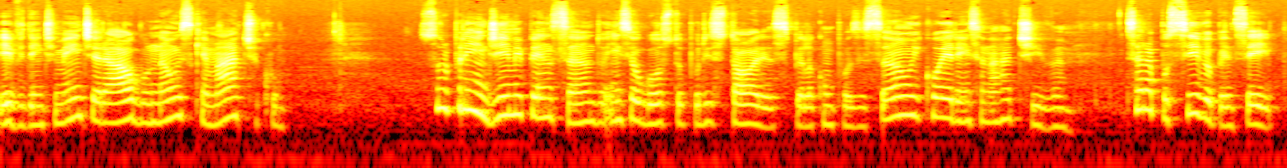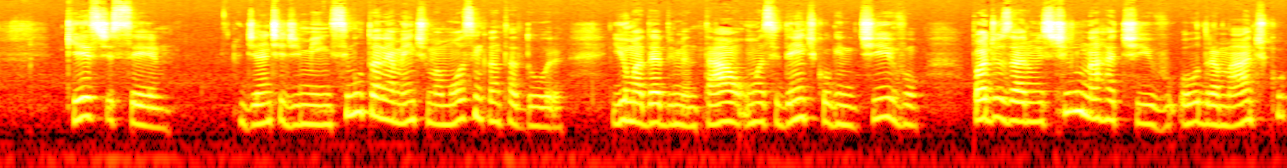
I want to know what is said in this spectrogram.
Evidentemente era algo não esquemático. Surpreendi-me pensando em seu gosto por histórias, pela composição e coerência narrativa. Será possível, pensei, que este ser, diante de mim, simultaneamente uma moça encantadora e uma débil mental, um acidente cognitivo, Pode usar um estilo narrativo ou dramático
